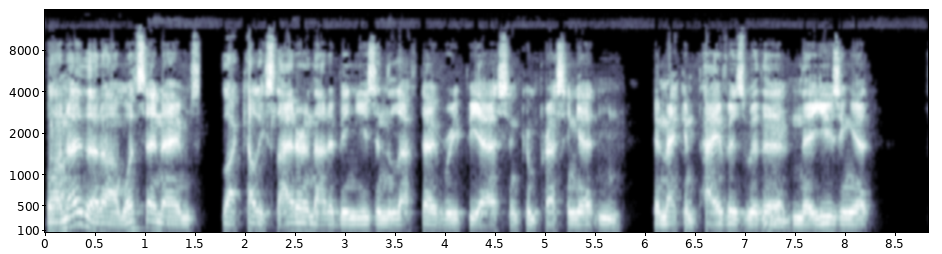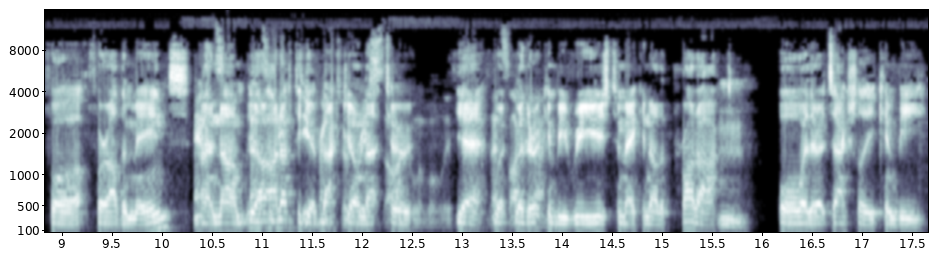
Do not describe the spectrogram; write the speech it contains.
Well, I know that um, what's their names, like Kelly Slater and that, have been using the leftover EPS and compressing it, and they're making pavers with it, and they're using it for for other means. And, it's- um, yeah, a I'd have to get back to you on that too. Yeah? That's wh- whether like it can be reused to make another product, Mm. or whether it's actually can be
